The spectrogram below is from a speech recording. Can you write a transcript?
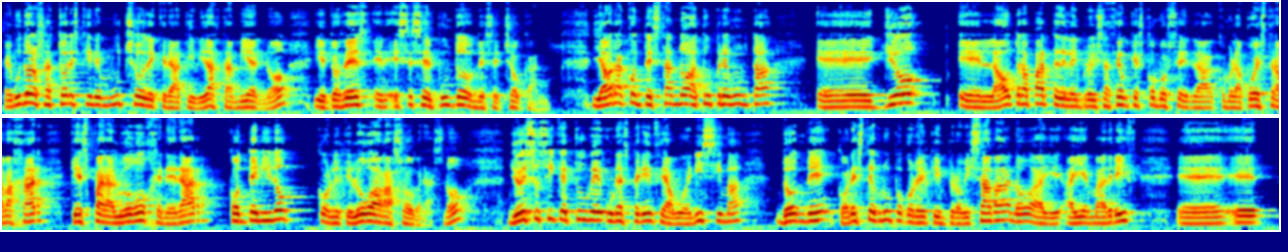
el mundo de los actores tiene mucho de creatividad también, ¿no? Y entonces ese es el punto donde se chocan. Y ahora contestando a tu pregunta, eh, yo eh, la otra parte de la improvisación, que es como, se la, como la puedes trabajar, que es para luego generar contenido con el que luego hagas obras, ¿no? Yo eso sí que tuve una experiencia buenísima donde con este grupo con el que improvisaba, ¿no? Ahí, en Madrid, eh,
